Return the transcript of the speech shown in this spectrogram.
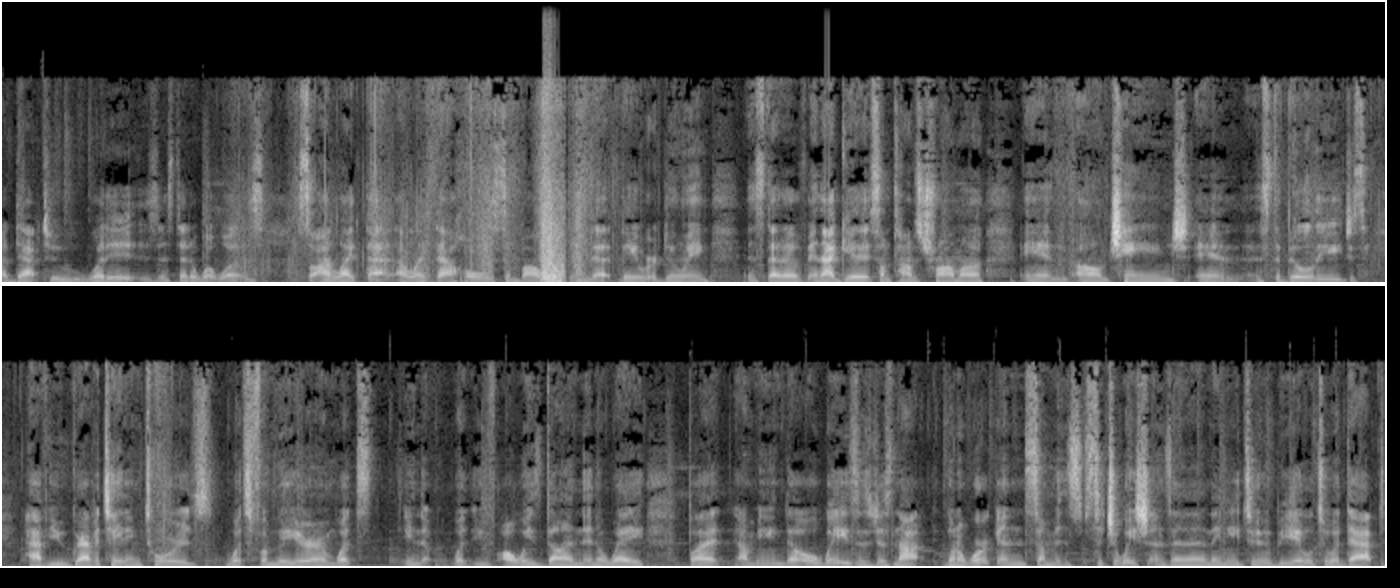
adapt to what is instead of what was. So I like that. I like that whole symbolic thing that they were doing instead of, and I get it. Sometimes trauma and um, change and instability just have you gravitating towards what's familiar and what's you know what you've always done in a way. But I mean, the old ways is just not going to work in some situations, and they need to be able to adapt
